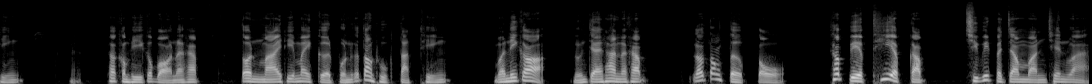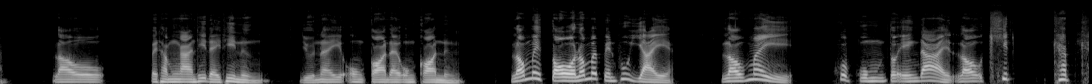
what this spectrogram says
ทิ้ง พระคัมภีร์ก็บอกนะครับ ต้นไม้ที่ไม่เกิดผลก็ต้องถูกตัดทิ้ง วันนี้ก็หนุนใจท่านนะครับ เราต้องเติบโต ถ้าเปรียบเทียบกับชีวิตประจำวัน เช่นว่า เราไปทำงานที่ใดที่หนึ่ง อยู่ในองค์กรใดองค์กรหนึ่ง เราไม่โตเราไม่เป็นผู้ใหญ่ เราไม่ควบคุมตัวเองได้ เราคิดแค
